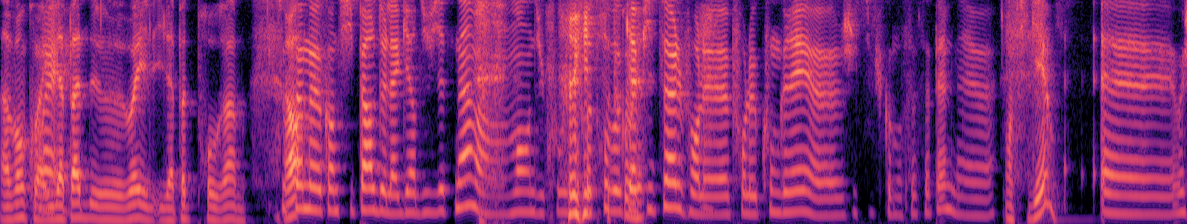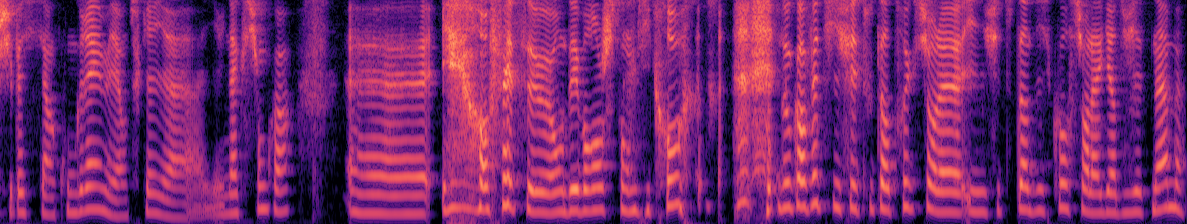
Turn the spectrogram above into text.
avant quoi. Ouais. Il a pas de, ouais, il, il a pas de programme. Tout Alors- comme euh, quand il parle de la guerre du Vietnam, à un moment, du coup, il se retrouve au. Capitole pour le, pour le congrès, euh, je sais plus comment ça s'appelle, mais. Euh, Anti-guerre. Euh, ouais, je sais pas si c'est un congrès, mais en tout cas, il y a, il y a une action, quoi. Euh, et en fait, euh, on débranche son micro. Donc en fait, il fait tout un truc sur la, il fait tout un discours sur la guerre du Vietnam,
